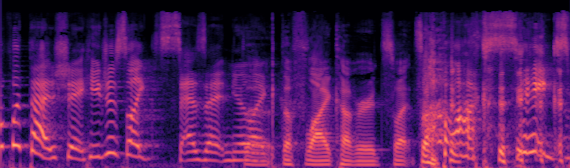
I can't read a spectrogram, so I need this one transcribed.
up with that shit? He just like says it, and you're the, like, the fly covered sweat socks. "Fuck's sakes,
